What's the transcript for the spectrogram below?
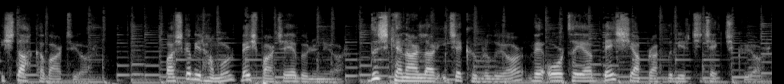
iştah kabartıyor. Başka bir hamur beş parçaya bölünüyor. Dış kenarlar içe kıvrılıyor ve ortaya beş yapraklı bir çiçek çıkıyor.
